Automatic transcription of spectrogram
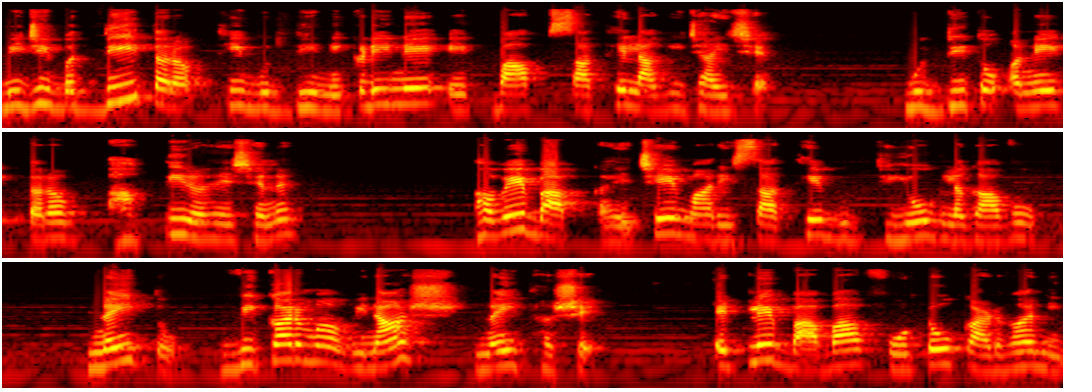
બીજી બધી તરફથી બુદ્ધિ નીકળીને એક બાપ સાથે લાગી જાય છે. બુદ્ધિ તો અનેક તરફ ભાગતી રહે છે ને? હવે બાપ કહે છે, મારી સાથે બુદ્ધિયોગ લગાવો. નહીં તો વિકર્મ વિનાશ નહીં થશે. એટલે બાબા ફોટો કાઢવાની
